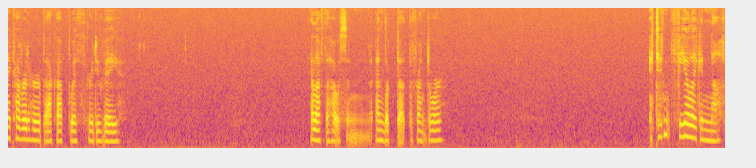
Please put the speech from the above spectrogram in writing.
I covered her back up with her duvet. I left the house and, and looked at the front door. It didn't feel like enough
